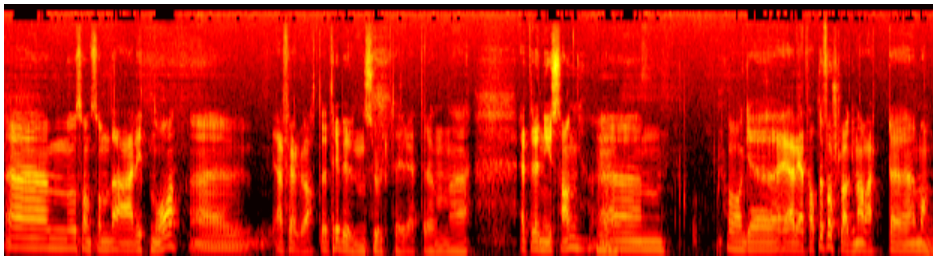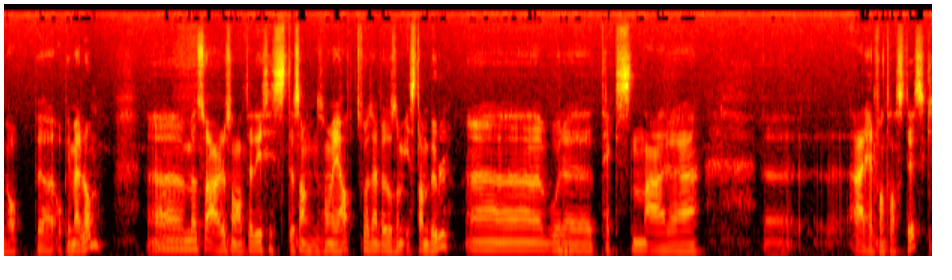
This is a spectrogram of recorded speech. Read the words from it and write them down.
Eh, sånn som det er litt nå eh, Jeg føler jo at tribunen sulter etter en, eh, etter en ny sang. Um, og eh, jeg vet at forslagene har vært mange opp, eh, oppimellom. Eh, men så er det sånn at de siste sangene som vi har hatt, f.eks. sånn som 'Istanbul', eh, hvor eh, teksten er eh, er helt fantastisk.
